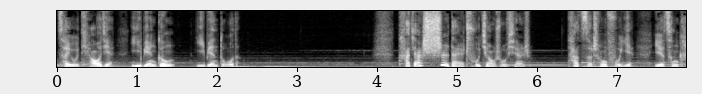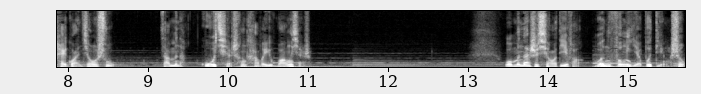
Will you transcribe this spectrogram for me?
才有条件一边耕一边读的。他家世代出教书先生，他子承父业，也曾开馆教书，咱们呢姑且称他为王先生。我们那是小地方，文风也不鼎盛。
